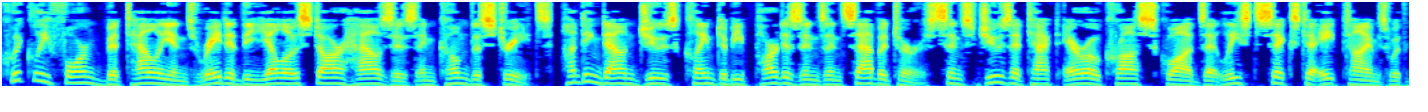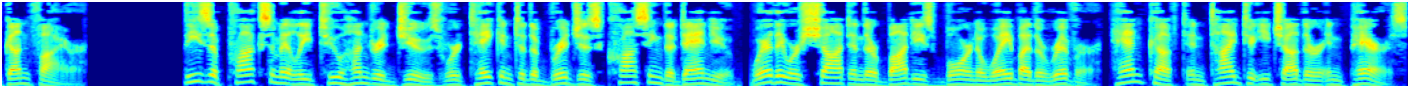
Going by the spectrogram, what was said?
Quickly formed battalions raided the Yellow Star houses and combed the streets, hunting down Jews claimed to be partisans and saboteurs since Jews attacked Arrow Cross squads at least six to eight times with gunfire. These approximately 200 Jews were taken to the bridges crossing the Danube, where they were shot and their bodies borne away by the river, handcuffed and tied to each other in pairs.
